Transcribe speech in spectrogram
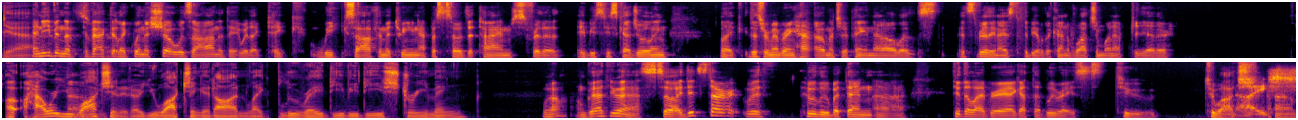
yeah. yeah. and even the, the fact that like when the show was on, that they would like take weeks off in between episodes at times for the ABC scheduling. Like just remembering how much of a pain that all was. It's really nice to be able to kind of watch them one after the other. Uh, how are you um, watching it? Are you watching it on like Blu-ray, DVD, streaming? Well, I'm glad you asked. So I did start with Hulu, but then uh, through the library, I got the Blu-rays to to watch. Nice. Um,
